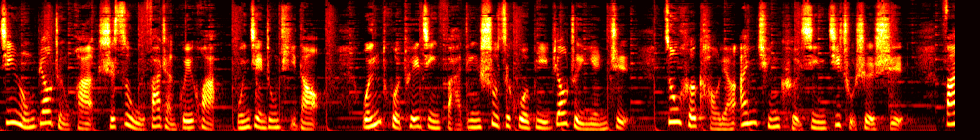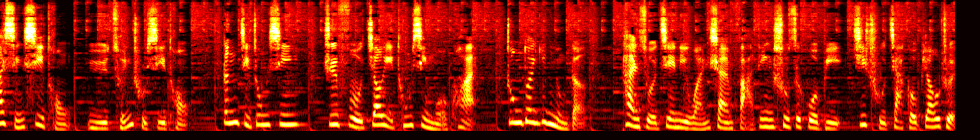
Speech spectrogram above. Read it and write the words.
金融标准化“十四五”发展规划》文件中提到。稳妥推进法定数字货币标准研制，综合考量安全可信基础设施、发行系统与存储系统、登记中心、支付交易通信模块、终端应用等，探索建立完善法定数字货币基础架构标准。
